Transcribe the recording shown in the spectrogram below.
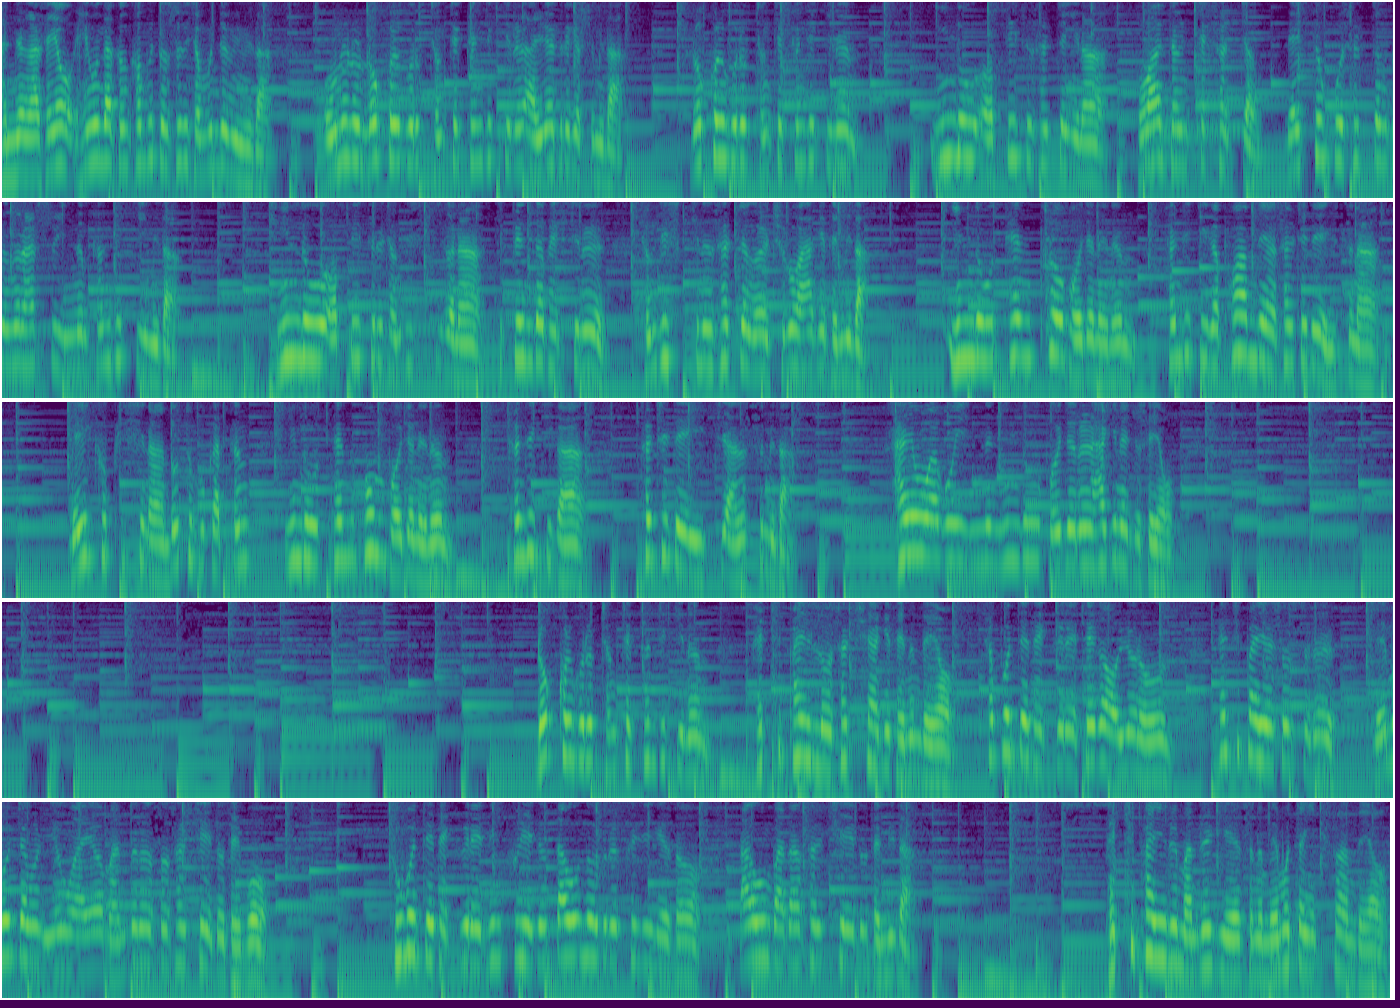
안녕하세요. 행운닷컴 컴퓨터 수리 전문점입니다. 오늘은 로컬 그룹 정책 편집기를 알려드리겠습니다. 로컬 그룹 정책 편집기는 윈도우 업데이트 설정이나 보안 정책 설정, 네트워크 설정 등을 할 수 있는 편집기입니다. 윈도우 업데이트를 정지시키거나 디펜더 백신을 정지시키는 설정을 주로 하게 됩니다. 윈도우 10 프로 버전에는 편집기가 포함되어 설치되어 있으나 메이커 PC나 노트북 같은 윈도우 10 홈 버전에는 편집기가 설치되어 있지 않습니다. 사용하고 있는 윈도우 버전을 확인해 주세요. 로컬 그룹 정책 편집기는 배치 파일로 설치하게 되는데요. 첫 번째 댓글에 제가 올려놓은 패치 파일 소스를 메모장을 이용하여 만들어서 설치해도 되고 두 번째 댓글에 링크해둔 다운로드를 클릭해서 다운받아 설치해도 됩니다. 배치 파일을 만들기 위해서는 메모장이 필요한데요.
